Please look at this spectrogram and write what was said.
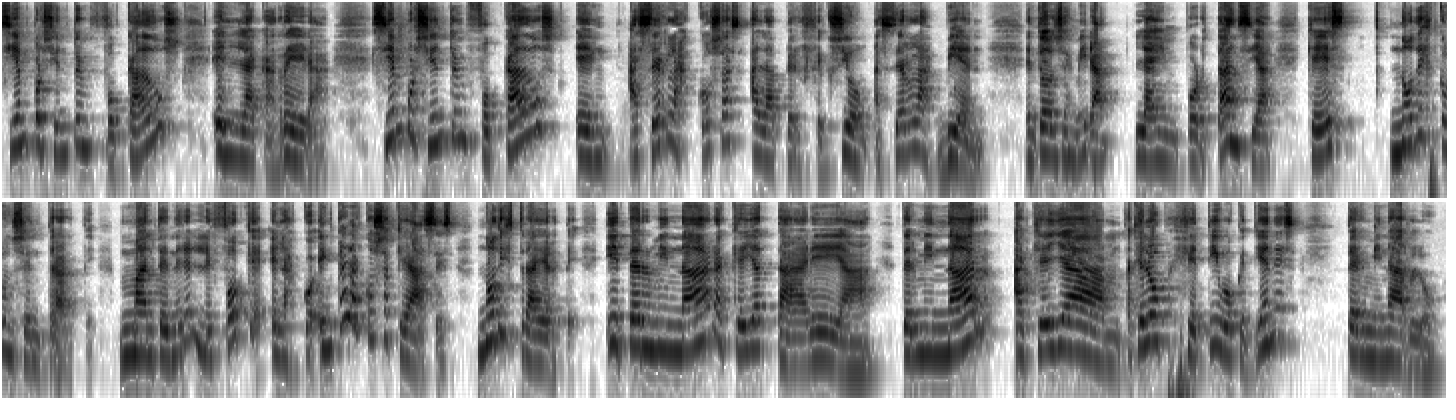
100% enfocados en la carrera, 100% enfocados en hacer las cosas a la perfección, hacerlas bien. Entonces, mira, la importancia que es no desconcentrarte, mantener el enfoque en, las, en cada cosa que haces, no distraerte y terminar aquella tarea, terminar aquella, aquel objetivo que tienes, terminarlo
